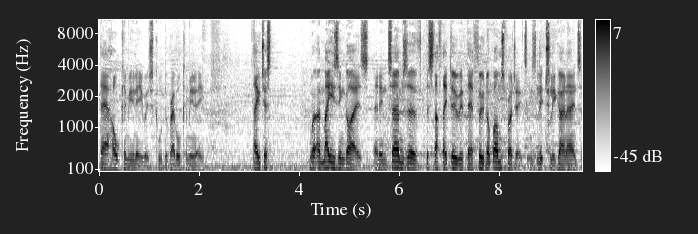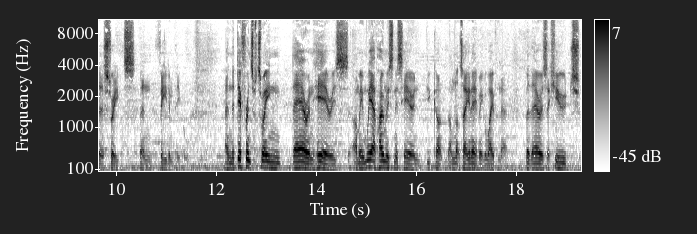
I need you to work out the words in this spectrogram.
their whole community, which is called the Rebel Community. They just were amazing guys. And in terms of the stuff they do with their Food Not Bombs project, is literally going out into the streets and feeding people. And the difference between there and here is, I mean, we have homelessness here, and you can't. I'm not taking anything away from that, but there is a huge.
